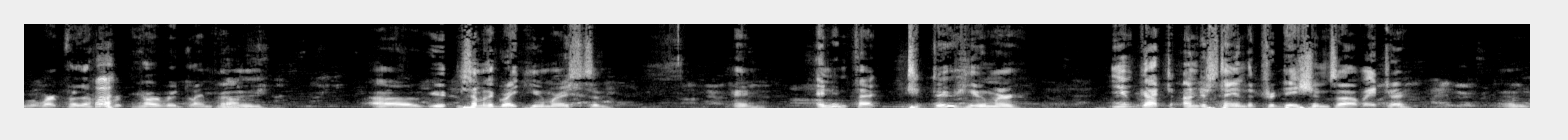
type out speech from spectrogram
who worked for the Harvard, Harvard Lampoon. Uh, some of the great humorists, and, and and in fact, to do humor, you've got to understand the traditions of it, uh, and,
